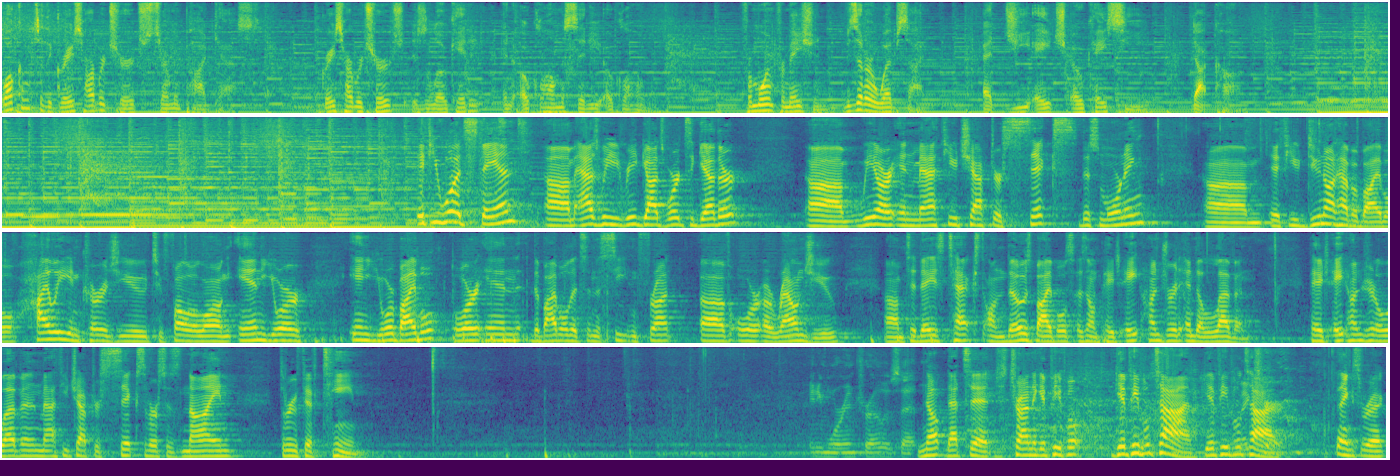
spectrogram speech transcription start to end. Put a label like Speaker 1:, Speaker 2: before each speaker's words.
Speaker 1: Welcome to the Grace Harbor Church Sermon Podcast. Grace Harbor Church is located in Oklahoma City, Oklahoma. For more information, visit our website at ghokc.com.
Speaker 2: If you would stand um, as we read God's word together. Um, we are in Matthew chapter 6 this morning. Um, if you do not have a Bible, highly encourage you to follow along in your, in your Bible or in the Bible that's in the seat in front of or around you. Um, today's text on those Bibles is on page 811. Page 811, Matthew chapter 6, verses 9 through 15.
Speaker 3: Any more intro? Is that?
Speaker 2: Nope, that's it. Just trying to give people give people time. Give people
Speaker 3: Make
Speaker 2: time.
Speaker 3: sure.
Speaker 2: Thanks, Rick.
